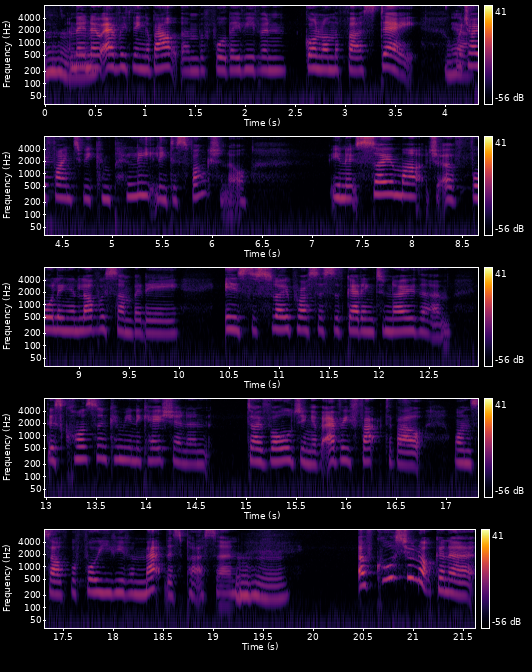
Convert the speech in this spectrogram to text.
Mm-hmm. And they mm-hmm. know everything about them before they've even gone on the first date, yeah. which I find to be completely dysfunctional. You know, so much of falling in love with somebody is the slow process of getting to know them. This constant communication and divulging of every fact about oneself before you've even met this person mm-hmm of course you're not gonna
